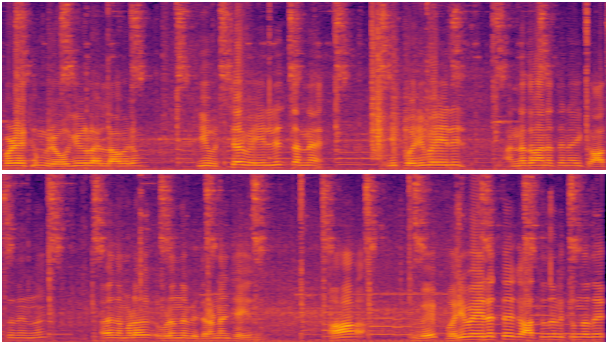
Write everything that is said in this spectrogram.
അപ്പോഴേക്കും രോഗികളെല്ലാവരും ഈ ഉച്ച വെയിലിൽ തന്നെ ഈ പൊരിവെയിലിൽ അന്നദാനത്തിനായി കാത്തുനിന്ന് അത് നമ്മൾ ഇവിടെ നിന്ന് വിതരണം ചെയ്യുന്നു. ആ പൊരിവെയിലത്ത് കാത്തു നിൽക്കുന്നത്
